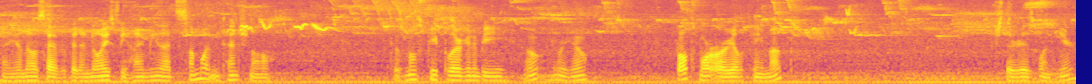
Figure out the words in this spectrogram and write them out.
Now you'll notice I have a bit of noise behind me, that's somewhat intentional because most people are going to be. Oh, here we go. Baltimore Oriole came up, which there is one here.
